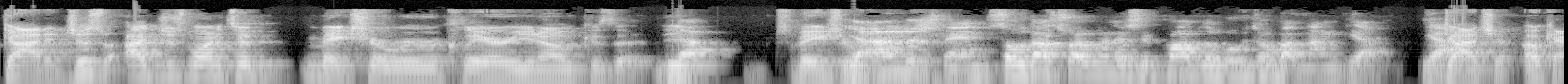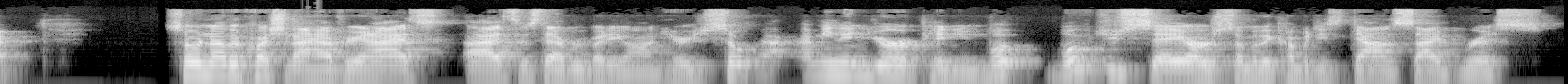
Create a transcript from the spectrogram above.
Got it. Just I just wanted to make sure we were clear, you know, because uh, yeah, to make sure. Yeah, I understand. So that's why when I say profitable, we talk about non-GAAP. Yeah. Gotcha. Okay. So another question I have for you, and I asked, I asked this to everybody on here. So, I mean, in your opinion, what what would you say are some of the company's downside risks?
